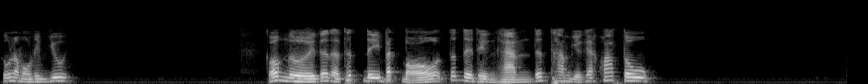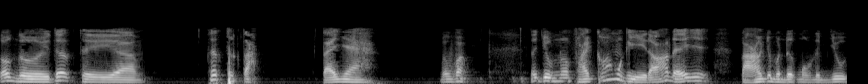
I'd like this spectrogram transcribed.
Cũng là một niềm vui có người tức là thích đi bách bộ, thích đi thiền hành, thích tham dự các khóa tu. Có người tức thì à, thích thực tập tại nhà, vân vân. Nói chung nó phải có một cái gì đó để tạo cho mình được một niềm vui.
